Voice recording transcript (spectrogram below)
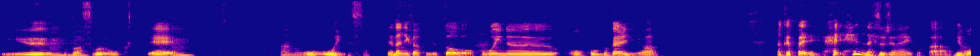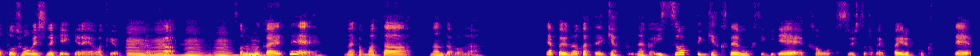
ていうことはすごい多くて、うん、あの、お多いんですよ。で、何かというと、保護犬をこう迎えるには、なんかやっぱりへ変な人じゃないとか、身元を証明しなきゃいけないわけよ。うん。なんか、うんうんうん、その迎えて、なんかまた、なんだろうな。やっぱ世の中って逆、なんか偽って虐待目的で買おうとする人とかいっぱいいるっぽくって、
